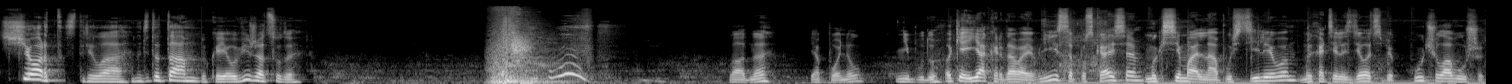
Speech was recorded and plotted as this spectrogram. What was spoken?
Черт! Стрела. Она где-то там. Ну-ка, я увижу отсюда. Уф. Ладно, я понял. Не буду. Окей, якорь давай вниз, опускайся. Максимально опустили его. Мы хотели сделать себе кучу ловушек.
